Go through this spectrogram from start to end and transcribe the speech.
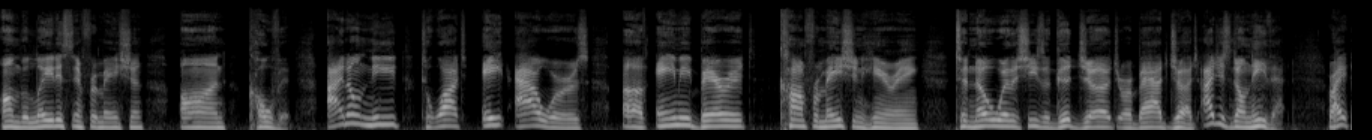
on the latest information on COVID. I don't need to watch eight hours of Amy Barrett confirmation hearing to know whether she's a good judge or a bad judge. I just don't need that, right?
